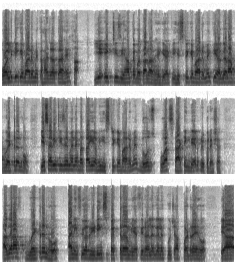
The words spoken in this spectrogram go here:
पॉलिटी के बारे में कहा जाता है। हाँ। ये एक चीज़ यहाँ पे बताना रह गया कि हिस्ट्री के बारे में कि अगर आप वेटरन हो ये सारी चीज़ें मैंने बताई अभी हिस्ट्री के बारे में those who are starting their preparation अगर आप वेटरन हो and if you are reading spectrum या फिर अलग अलग कुछ आप पढ़ रहे हो या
